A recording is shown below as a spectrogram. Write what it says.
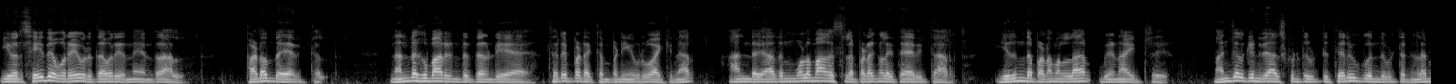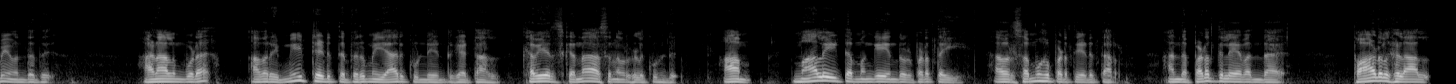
இவர் செய்த ஒரே ஒரு தவறு என்ன என்றால் படம் தயாரித்தல். நந்தகுமார் என்று தன்னுடைய திரைப்பட கம்பெனியை உருவாக்கினார். அந்த அதன் மூலமாக சில படங்களை தயாரித்தார். இருந்த படமெல்லாம் வீணாயிற்று. மஞ்சள் கண்டிதாஸ் கொடுத்து விட்டு தெருவுக்கு வந்து விட்ட நிலைமை வந்தது. ஆனாலும் கூட அவரை மீட்டெடுத்த பெருமை யாருக்கு உண்டு என்று கேட்டால் கவியரசு கண்ணதாசன் அவர்களுக்கு உண்டு. ஆம் மாலையிட்ட மங்கை என்ற ஒரு படத்தை அவர் சமூக படத்தை எடுத்தார். அந்த படத்திலே வந்த பாடல்களால்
